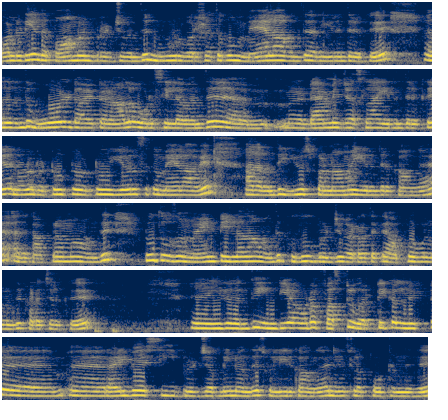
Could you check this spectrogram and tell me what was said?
ஆல்ரெடி அந்த பாம்பன் பிரிட்ஜ் வந்து நூறு வருஷத்துக்கும் மேலாக வந்து அது இருந்திருக்கு. அது வந்து ஓல்ட் ஆகிட்டனால ஒரு சில வந்து டேமேஜஸ்லாம் இருந்திருக்கு. அதனால ஒரு டூ டூ டூ இயர்ஸுக்கு மேலாகவே அதை வந்து யூஸ் பண்ணாமல் இருந்திருக்காங்க. அதுக்கப்புறமா வந்து டூ தௌசண்ட் நைன்டீனில் தான் வந்து புது பிரிட்ஜ் கட்டுறதுக்கு அப்ரூவல் வந்து கிடச்சிருக்கு. இது வந்து இந்தியாவோட first vertical lift railway sea bridge அப்படின்னு வந்து சொல்லியிருக்காங்க நியூஸில் போட்டிருந்தது.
